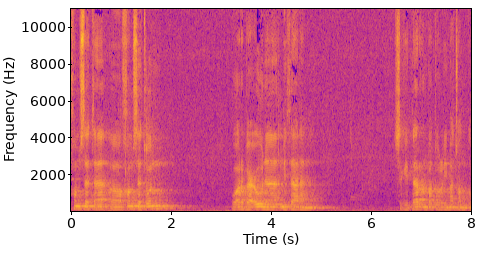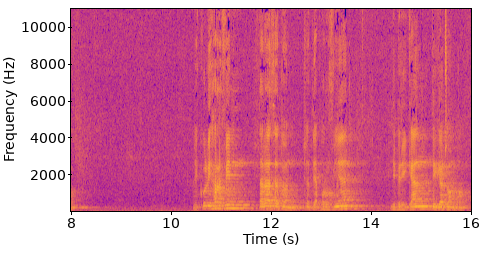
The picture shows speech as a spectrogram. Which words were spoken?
khamsata uh, khamsatun wa arba'una mithalan. Sekitar 45 contoh Likuli harfin salasatun. Setiap hurufnya diberikan tiga contoh.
